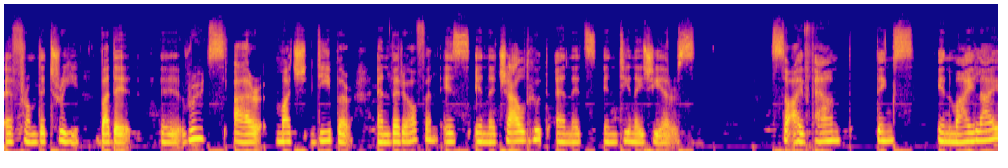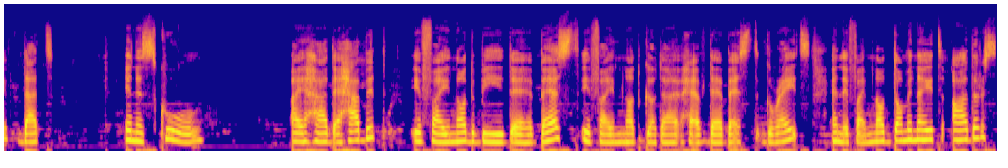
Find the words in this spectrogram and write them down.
uh, from the tree, but the uh, roots are much deeper and very often is in childhood and it's in teenage years. So I found things in my life that in a school I had a habit if I not be the best, if I'm not gonna have the best grades, and if I'm not dominate others,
